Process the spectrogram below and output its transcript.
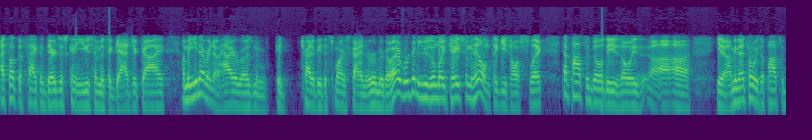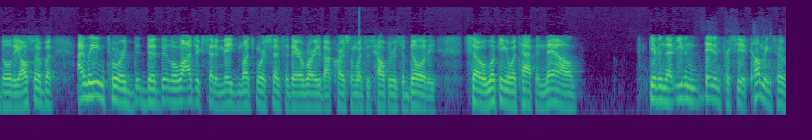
I thought the fact that they're just going to use him as a gadget guy. I mean, you never know. Howie Roseman could try to be the smartest guy in the room and go, "Hey, we're going to use him like Taysom Hill," and think he's all slick. That possibility is always, uh, uh, you know, I mean, that's always a possibility also. But I lean toward the, the, the logic said it made much more sense that they were worried about Carson Wentz's health or his ability. So looking at what's happened now, given that even they didn't foresee it coming, so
